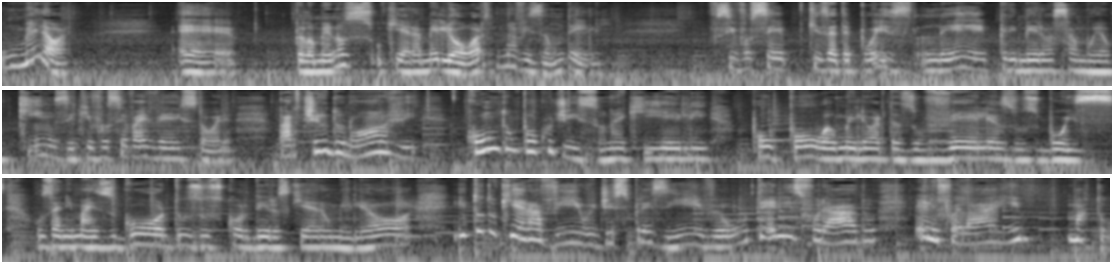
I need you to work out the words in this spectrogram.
o melhor. É, pelo menos o que era melhor na visão dele se você quiser depois ler primeiro a Samuel 15, que você vai ver a história. A partir do 9, conta um pouco disso, né? Que ele poupou o melhor das ovelhas, os bois, os animais gordos, os cordeiros que eram melhor e tudo que era vil e desprezível. O tênis furado, ele foi lá e matou.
